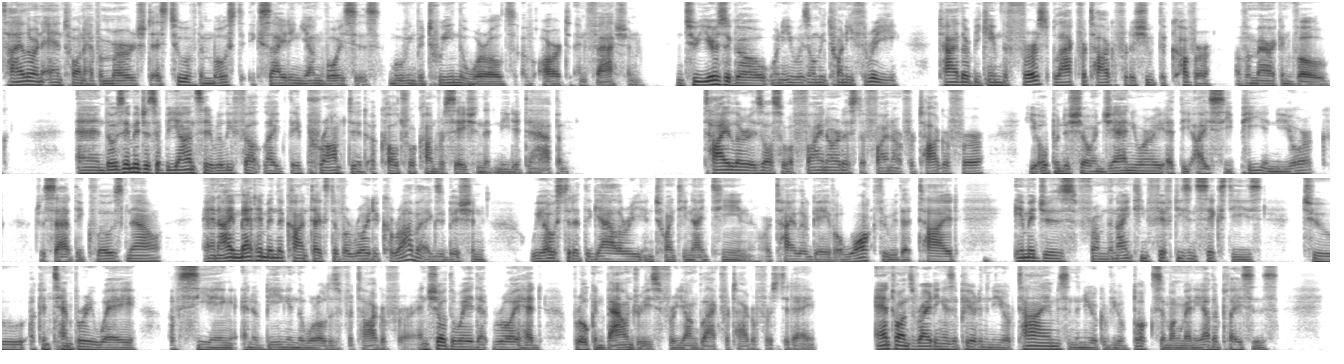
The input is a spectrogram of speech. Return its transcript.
Tyler and Antwaun have emerged as two of the most exciting young voices moving between the worlds of art and fashion. And two years ago, when he was only 23, Tyler became the first black photographer to shoot the cover of American Vogue. And those images of Beyonce really felt like they prompted a cultural conversation that needed to happen. Tyler is also a fine artist, a fine art photographer, he opened a show in January at the ICP in New York, which is sadly closed now. And I met him in the context of a Roy de DeCarava exhibition we hosted at the gallery in 2019, where Tyler gave a walkthrough that tied images from the 1950s and 60s to a contemporary way of seeing and of being in the world as a photographer, and showed the way that Roy had broken boundaries for young black photographers today. Antwaun's writing has appeared in the New York Times and the New York Review of Books, among many other places.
